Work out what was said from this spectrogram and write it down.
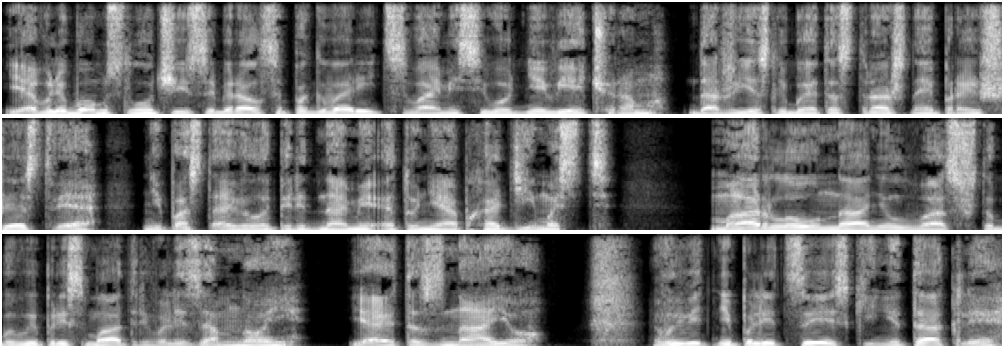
Я в любом случае собирался поговорить с вами сегодня вечером, даже если бы это страшное происшествие не поставило перед нами эту необходимость. Марлоу нанял вас, чтобы вы присматривали за мной. Я это знаю. Вы ведь не полицейский, не так ли?»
